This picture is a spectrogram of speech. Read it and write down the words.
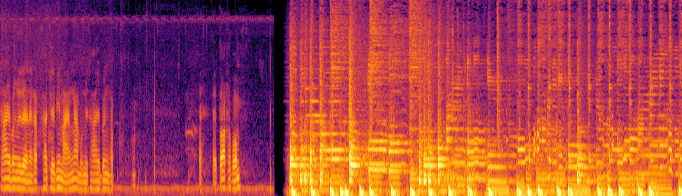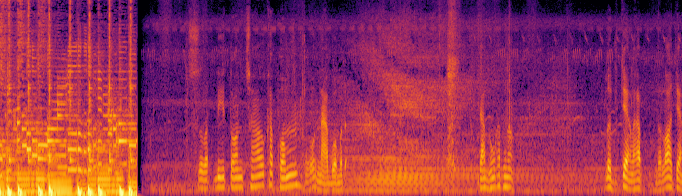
ท้ายเบิ่งเรื่อยๆนะครับถ้าเจอมีหมายงามผมมีท้ายเบิ่งครับ ไปไปต่อครับผม อนเช้าครับผมโอ้หนาบวมหมดอะยามหนูครับพี่น้องเริ่มจะแจ้งแล้วครับเดี๋ยวรอแจ้ง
